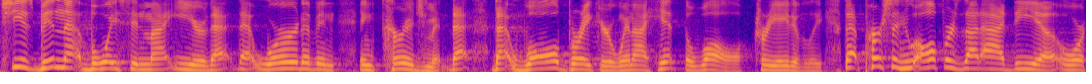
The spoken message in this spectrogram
She has been that voice in my ear, that, that word of in, encouragement, that, that wall breaker when I hit the wall creatively, that person who offers that idea or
